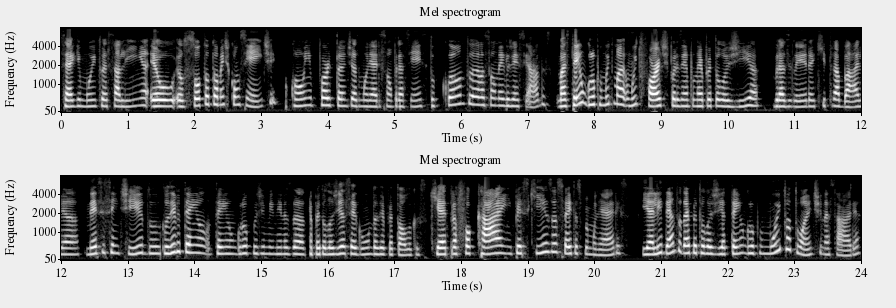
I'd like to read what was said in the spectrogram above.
segue muito essa linha. Eu, eu sou totalmente consciente do quão importante as mulheres são para a ciência, do quanto elas são negligenciadas. Mas tem um grupo muito, muito forte, por exemplo, na herpetologia brasileira que trabalha nesse sentido. Inclusive, tem, tem um grupo de meninas da herpetologia, segundo as herpetólogas, que é para focar em pesquisas feitas por mulheres e ali dentro da herpetologia tem um grupo muito atuante nessa área.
